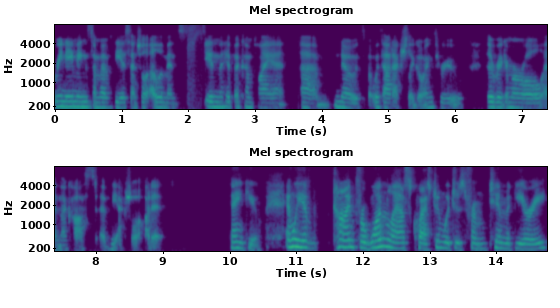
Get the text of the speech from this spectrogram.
renaming some of the essential elements in the HIPAA compliant um, nodes, but without actually going through the rigmarole and the cost of the actual audit. Thank you. And we have time for one last question, which is from Tim McGeary.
